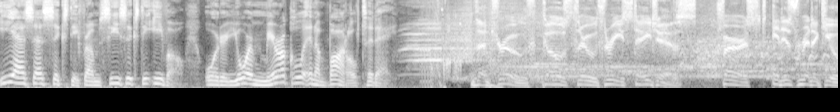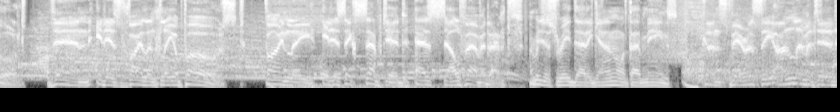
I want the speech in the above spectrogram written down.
ESS 60 from C60 Evo. Order your miracle in a bottle today. The truth goes through three stages. First, it is ridiculed. Then, it is violently opposed. Finally, it is accepted as self evident. Let me just read that again, what that means. Conspiracy Unlimited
